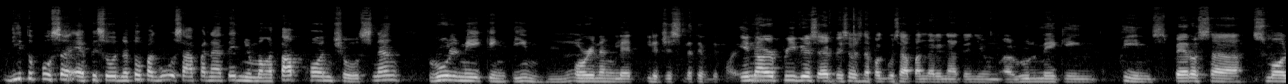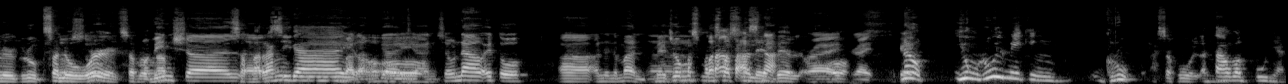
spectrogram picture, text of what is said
dito po sa episode na to, pag-uusapan natin yung mga top honchos ng rulemaking team Hmm. or ng le- legislative department. In our previous episodes, napag-usapan na rin natin yung uh, rulemaking teams, pero sa smaller groups. sa no? lower, sa So, mga provincial, sa uh, barangay, city, barangay, oo. yan. So now, ito, uh, ano naman, uh, Medyo mas mataas na level, Right, oo. right. Okay. Now, yung rulemaking group as a whole, ang Mhm. tawag po niyan,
